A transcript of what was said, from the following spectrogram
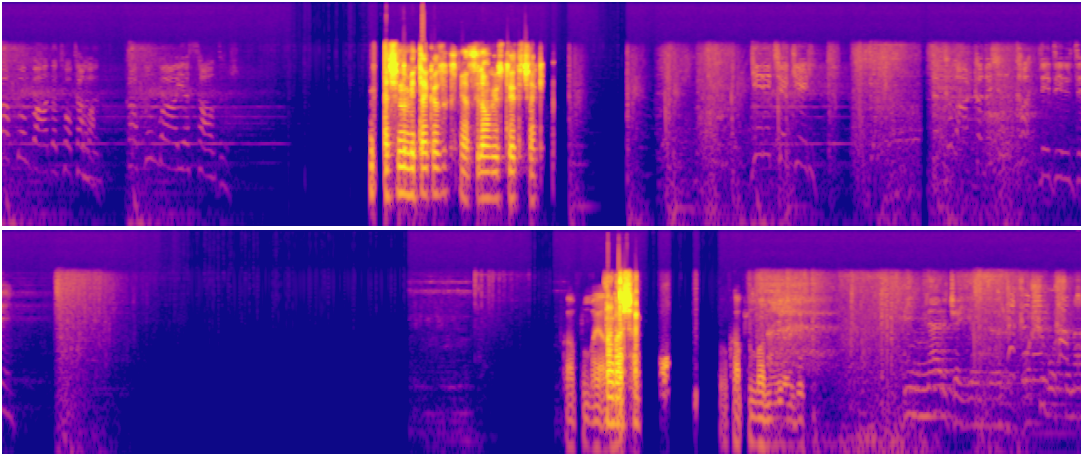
Kaplumbağada toplanın. Tamam. Kaplumbağaya saldır. Ben şimdi midde gözükmüyor. Silong üstü yetecek. Kaplumbağa Hadi aşağı. O kaplumbağa bizi öldü. Binlerce yıldır boşu boşuna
